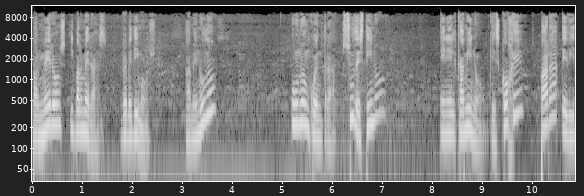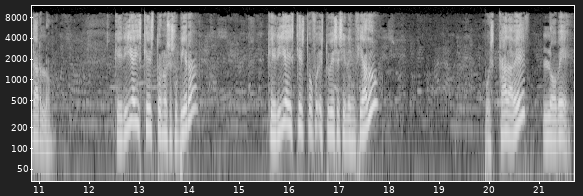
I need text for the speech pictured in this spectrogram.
Palmeros y palmeras, repetimos. A menudo uno encuentra su destino en el camino que escoge para evitarlo. ¿Queríais que esto no se supiera? ¿Queríais que esto estuviese silenciado? Pues cada vez lo ve,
